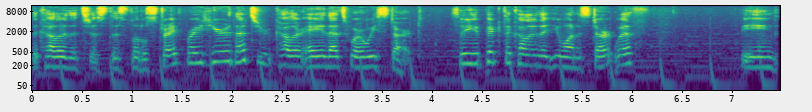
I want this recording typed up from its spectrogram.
The color that's just this little stripe right here, that's your color A, that's where we start. So you pick the color that you want to start with, being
